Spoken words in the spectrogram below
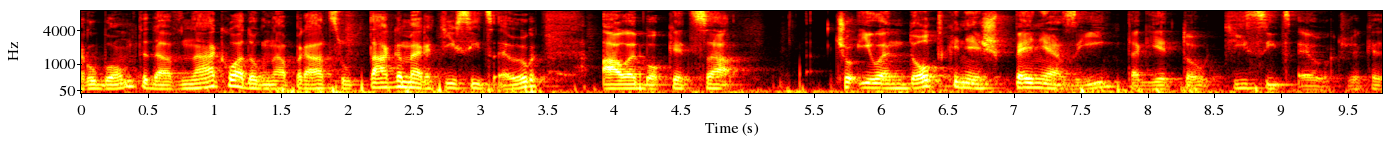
hrubom, teda v nákladoch na prácu takmer 1000 eur, alebo keď sa čo i len dotkneš peňazí, tak je to 1000 eur. Čiže keď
